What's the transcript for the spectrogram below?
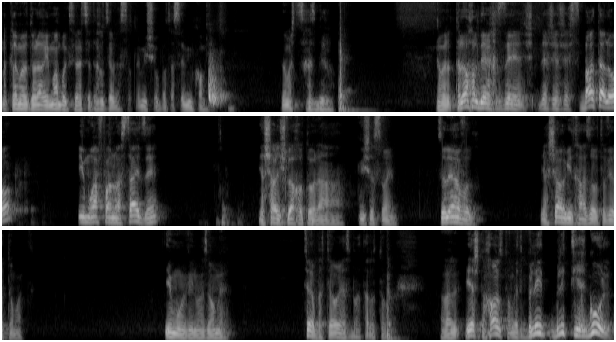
רק ללמד אותו להרים אמברקס ולצאת החוצה ולעשות למישהו, בוא תעשה במקום. זה מה שצריך להסביר לו. אבל אתה לא יכול דרך זה, דרך שהסברת לו, אם הוא אף פעם לא עשה את זה, ישר לשלוח אותו לכביש הסואן. זה לא יעבוד. ישר יגיד לך, עזוב, תביא אוטומט. אם הוא מבין מה זה אומר. בסדר, בתיאוריה הסברת לא טוב. אבל יש, נכון? זאת אומרת, בלי, בלי תרגול,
